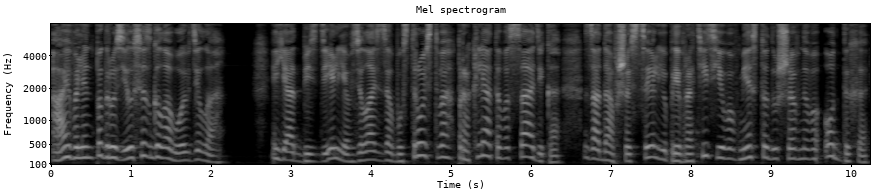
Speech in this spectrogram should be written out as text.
Айвелин погрузился с головой в дела. Я от безделья взялась за обустройство проклятого садика, задавшись целью превратить его в место душевного отдыха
